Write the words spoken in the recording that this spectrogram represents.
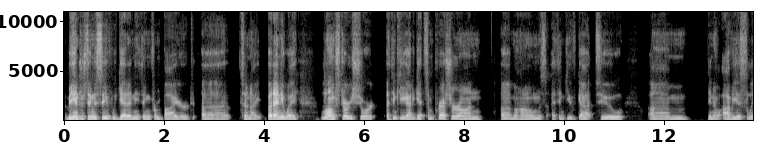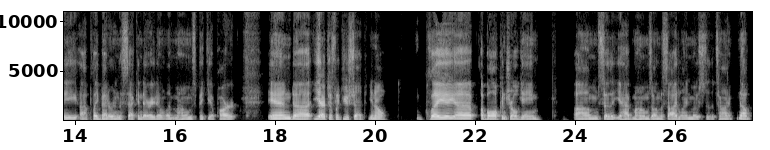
it'd be interesting to see if we get anything from Byard uh, tonight. But anyway, long story short, I think you got to get some pressure on uh, Mahomes. I think you've got to, um, you know, obviously uh, play better in the secondary. Don't let Mahomes pick you apart. And uh, yeah, just like you said, you know, play a, uh, a ball control game um, so that you have Mahomes on the sideline most of the time. Now,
